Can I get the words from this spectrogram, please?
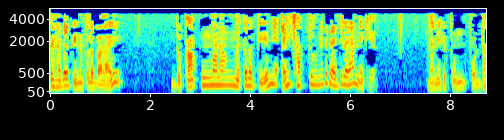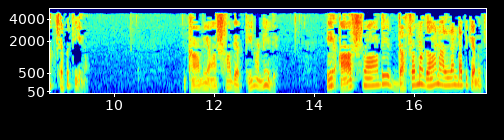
දැන් හැබැයි පින්නතුල බලයි දුකක්ම නම් මෙතන තියෙන්නේ ඇයි සත්‍ය මේකට ඇදිලා යන්නේ කියලා. නෑ මේක පොඩ්ඩක් සැප තියෙනවා. කාමයේ ආස්වාදයක් තියෙනව නේද? ඒ ආස්වාදයේ දසම ගාන අල්ලන්න අපි කැමති.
